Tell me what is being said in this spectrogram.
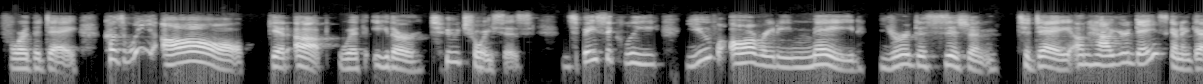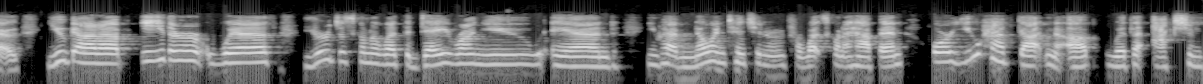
for the day? Because we all get up with either two choices. It's basically you've already made your decision today on how your day's going to go. You got up either with you're just going to let the day run you and you have no intention for what's going to happen, or you have gotten up with an action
